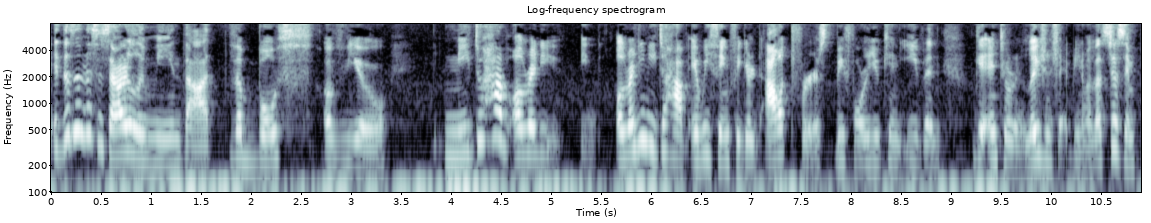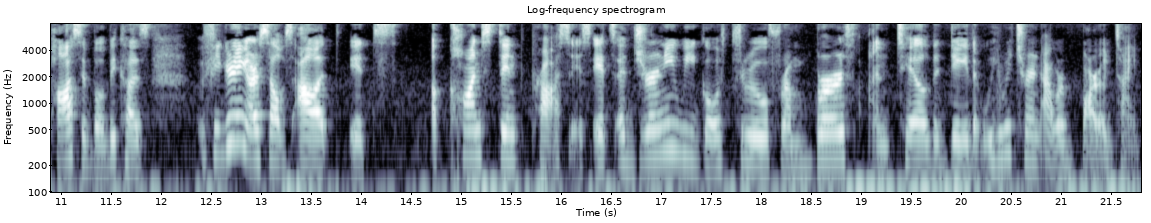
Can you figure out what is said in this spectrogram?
It doesn't necessarily mean that the both of you need to have already already need to have everything figured out first before you can even get into a relationship. You know, that's just impossible because figuring ourselves out it's a constant process. It's a journey we go through from birth until the day that we return our borrowed time.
